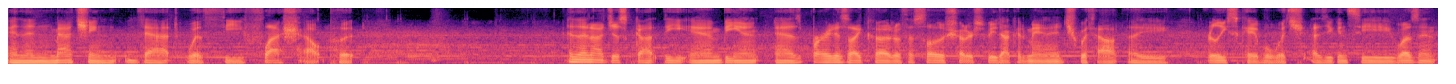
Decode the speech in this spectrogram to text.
and then matching that with the flash output and then I just got the ambient as bright as I could with a slow shutter speed I could manage without a release cable, which as you can see wasn't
